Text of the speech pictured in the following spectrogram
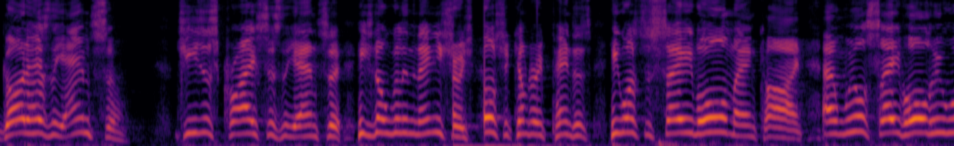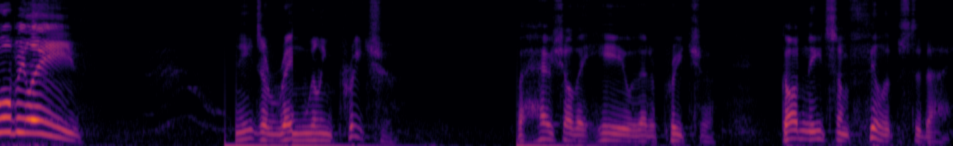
God has the answer. Jesus Christ is the answer. He's not willing that any all should come to repentance. He wants to save all mankind, and will save all who will believe. He needs a ready and willing preacher. But how shall they hear without a preacher? God needs some Philips today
